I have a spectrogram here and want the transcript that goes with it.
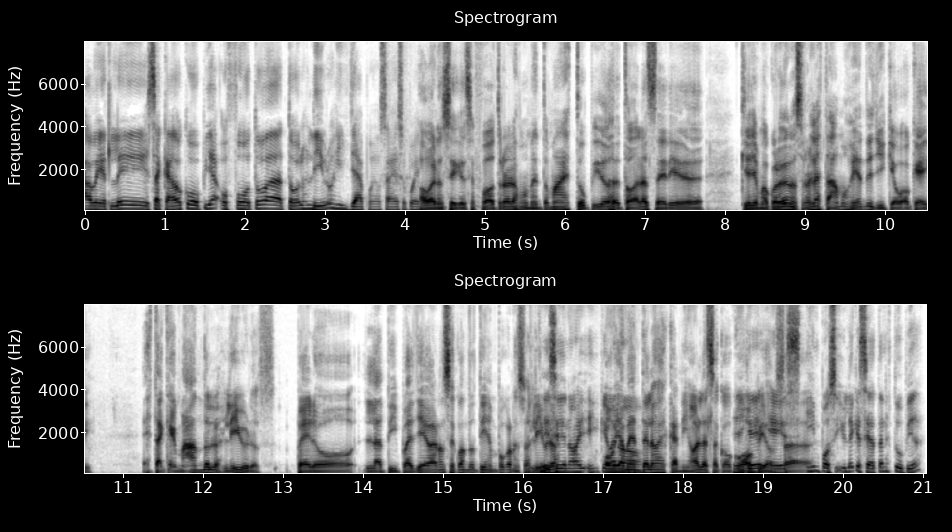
haberle sacado copia o foto a todos los libros y ya, pues, o sea, eso pues. Ah, bueno, sí, que ese fue otro de los momentos más estúpidos de toda la serie. que yo me acuerdo que nosotros la estábamos viendo y que, ok, está quemando los libros, pero la tipa lleva no sé cuánto tiempo con esos Sí, libros. sí, no, y- que, bueno, Obviamente los escaneó, le sacó y que copia. o es sea, imposible que sea tan estúpida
